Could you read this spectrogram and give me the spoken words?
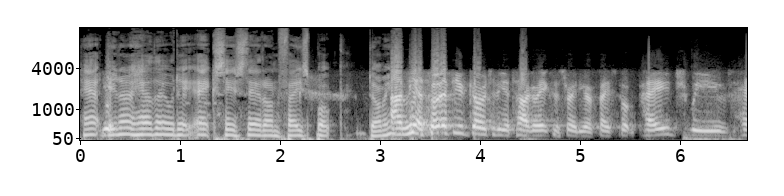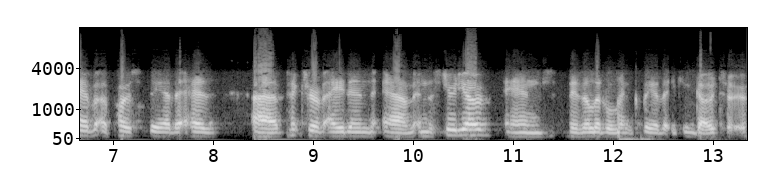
How, Do you know how they would access that on Facebook, Dommy? Um, yeah, so if you go to the Otago Access Radio Facebook page, we have a post there that has a picture of Aidan um, in the studio, and there's a little link there that you can go to.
